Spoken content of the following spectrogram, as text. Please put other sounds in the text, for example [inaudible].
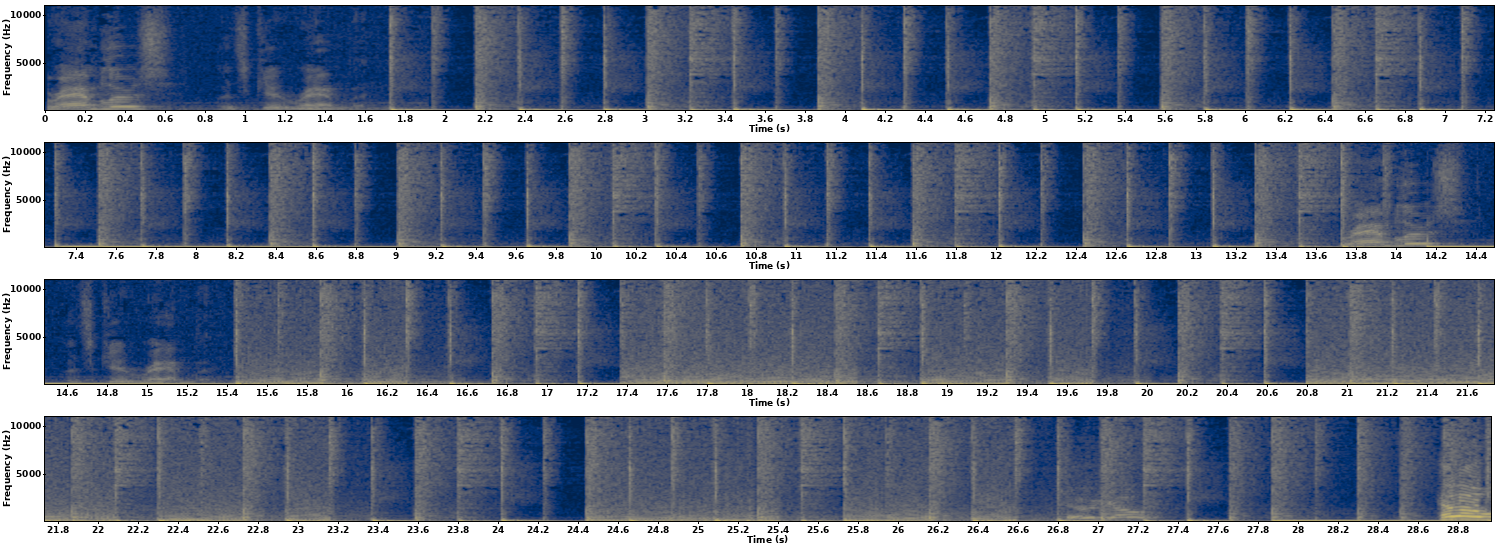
Ramblers, let's get rambling.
